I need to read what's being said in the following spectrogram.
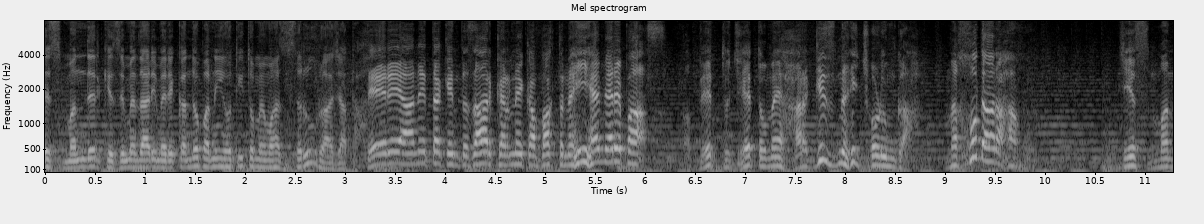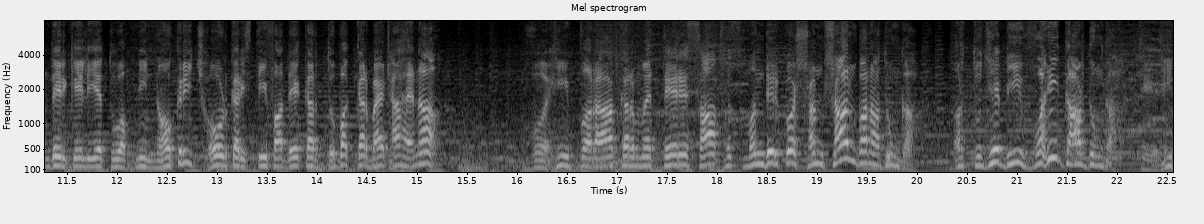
इस मंदिर की ज़िम्मेदारी मेरे कंधों पर नहीं होती तो मैं वहाँ ज़रूर आ जाता। तेरे आने तक इंतज़ार करने का वक्त नहीं है मेरे पास। अबे तुझे तो मैं हरगिज नहीं छोड़ूँगा। मैं खुद आ रहा हूँ। जिस मंदिर के लिए तू अपनी नौकरी छोड़कर इस्तीफा देकर दुबक कर बैठा है ना वहीं पर आकर मैं तेरे साथ उस मंदिर को शमशान बना दूँगा और तुझे भी वहीं गाड़ दूँगा। तेरी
